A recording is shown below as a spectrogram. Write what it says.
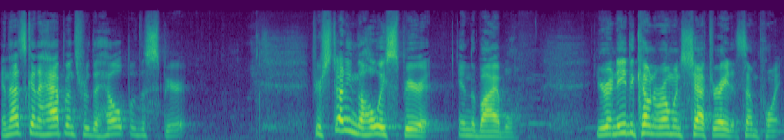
and that's going to happen through the help of the Spirit. If you're studying the Holy Spirit in the Bible, you're going to need to come to Romans chapter 8 at some point.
